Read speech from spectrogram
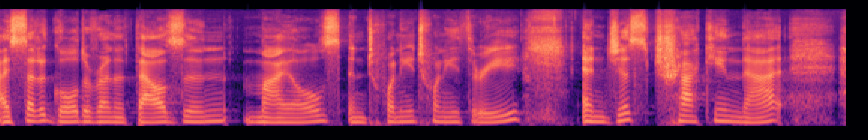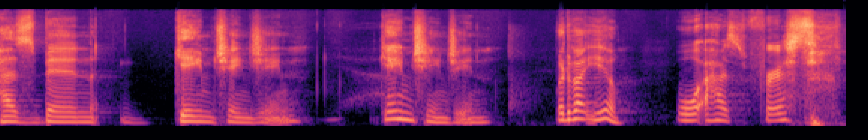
I set a goal to run a thousand miles in 2023 and just tracking that has been game changing game changing. What about you? Well, as first,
